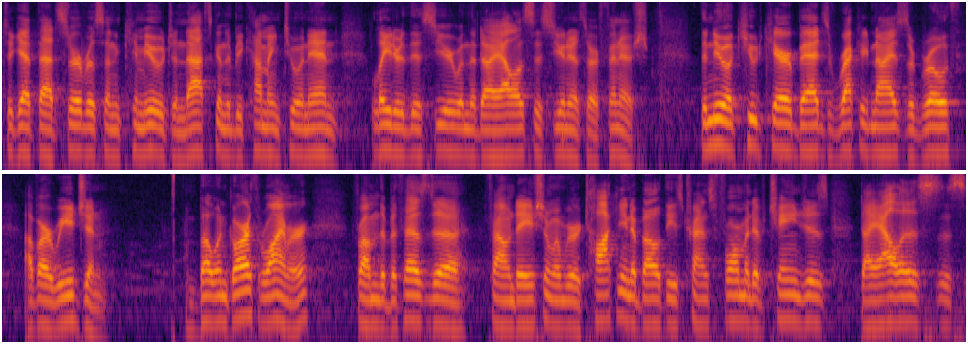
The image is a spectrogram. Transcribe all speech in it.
to get that service and commute, and that's going to be coming to an end later this year when the dialysis units are finished. The new acute care beds recognize the growth of our region. But when Garth Reimer from the Bethesda Foundation, when we were talking about these transformative changes, dialysis,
